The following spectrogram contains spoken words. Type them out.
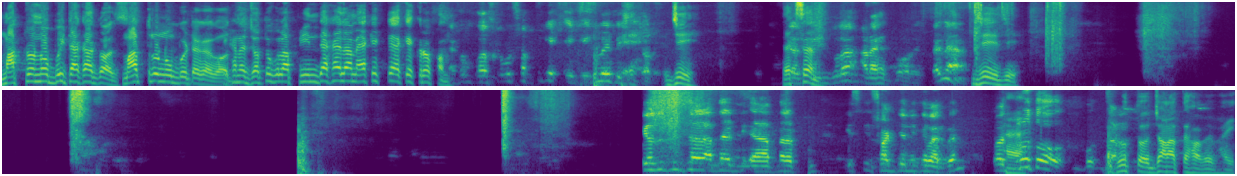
মাত্র নব্বই টাকা গজ। মাত্র নব্বই টাকা গজ। এখানে যতগুলা প্রিন্ট দেখাইলাম এক একটা এক এক রকম। এখন গজ কাপড় সব থেকে এই- এগুলোই বেশি চলে। জি দেখছেন? এগুলো আড়াই হাত পরে তাই না? জি জি। কেউ যদি স্যার আপনার আপনার স্ক্রিনশট দিয়ে নিতে পারবেন। হ্যাঁ। দ্রুত দ্রুত জানাতে হবে ভাই।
